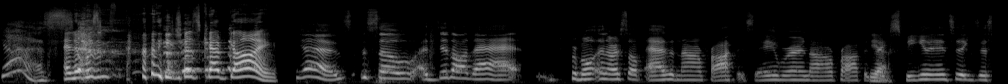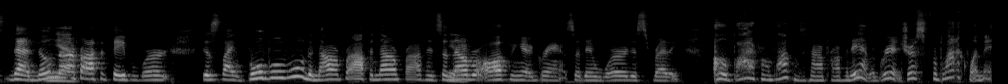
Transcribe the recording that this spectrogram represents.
yes, And it wasn't, you just kept going. Yes. So I did all that, promoting ourselves as a nonprofit, saying we're a nonprofit, Yeah. like speaking it into existence. That no Yeah. nonprofit paperwork, just like boom, boom, boom, the nonprofit, nonprofit. So Yeah. now we're offering a grant. So then word is spreading. Oh, Buy from Black Women's nonprofit. They have a grant just for Black women.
